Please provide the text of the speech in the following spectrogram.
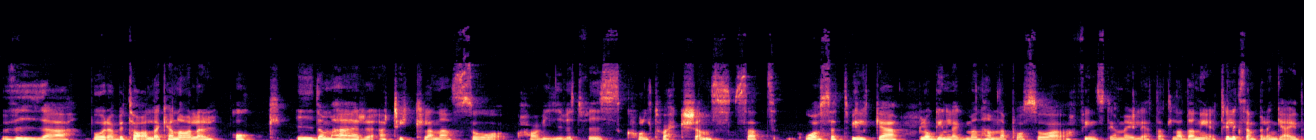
via våra betalda kanaler. Och i de här artiklarna så har vi givetvis call to actions. Så att oavsett vilka blogginlägg man hamnar på så finns det en möjlighet att ladda ner till exempel en guide.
